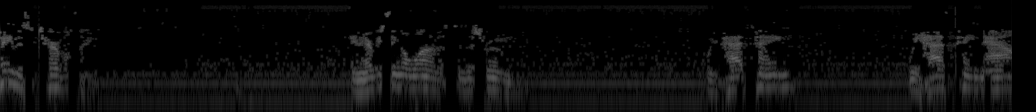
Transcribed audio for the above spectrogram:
Pain is a terrible thing. And every single one of us in this room, we've had pain, we have pain now,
